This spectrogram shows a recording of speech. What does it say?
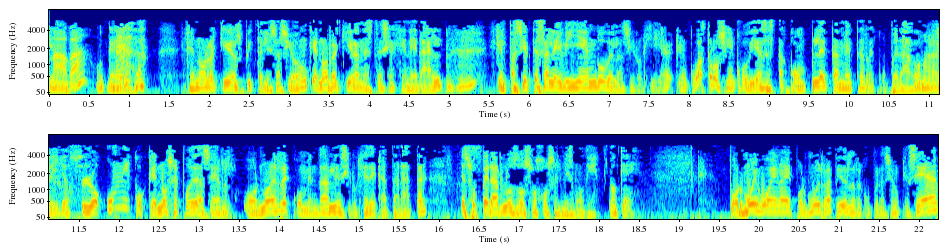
Nada, ok. Nada, que no requiere hospitalización, que no requiere anestesia general, Ujú. que el paciente sale viendo de la cirugía, que en cuatro o cinco días está completamente recuperado. Maravilloso. Lo único que no se puede hacer o no es recomendable en cirugía de catarata es operar los dos ojos el mismo día. Ok. Por muy buena y por muy rápida la recuperación que sea,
